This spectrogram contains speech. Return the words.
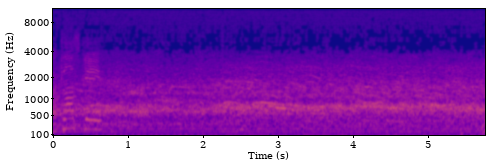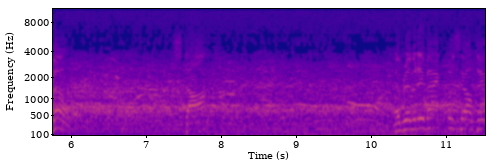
McCluskey Milne. Stark. Everybody back for Celtic.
